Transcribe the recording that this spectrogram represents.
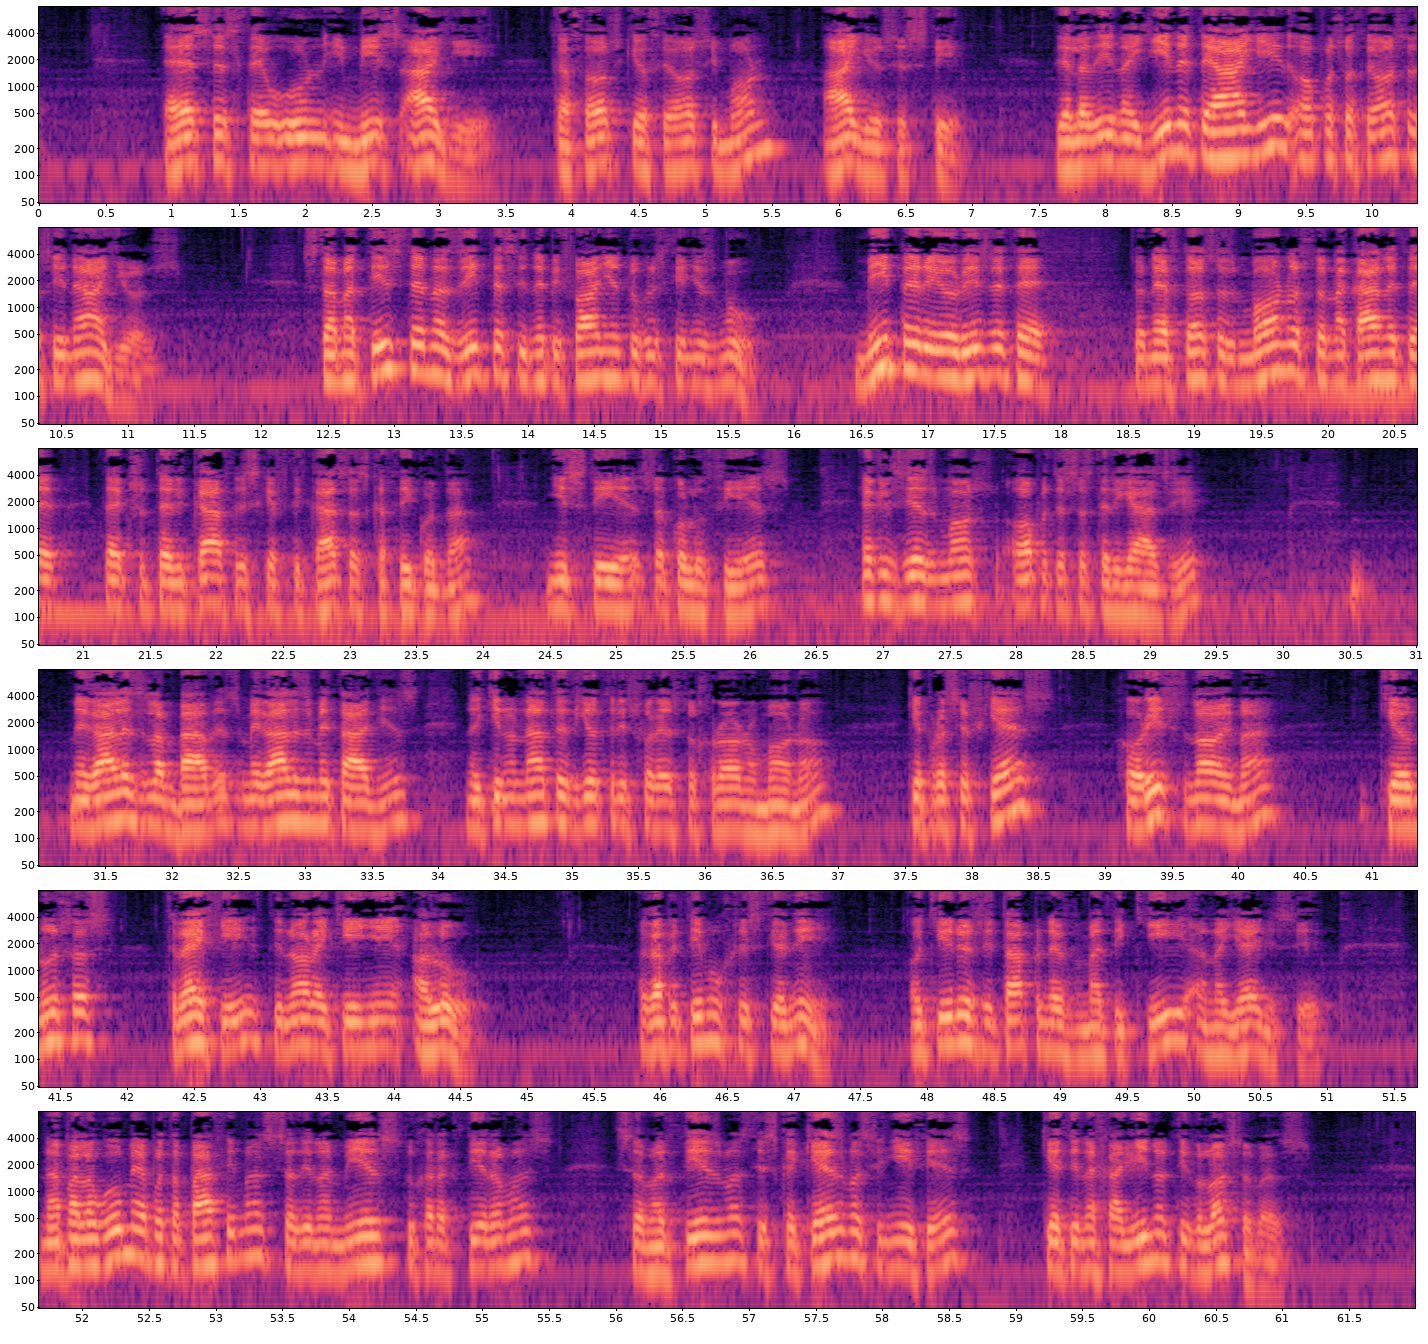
Έσεστε ουν ημείς Άγιοι, καθώς και ο Θεός ημών Άγιος εστί. Δηλαδή να γίνετε Άγιοι όπως ο Θεός σας είναι Άγιος. Σταματήστε να ζείτε στην επιφάνεια του χριστιανισμού. Μη περιορίζετε τον εαυτό σας μόνο στο να κάνετε τα εξωτερικά θρησκευτικά σας καθήκοντα, νηστείες, ακολουθίες, εκκλησιασμός όποτε σας ταιριάζει, μεγάλες λαμπάδες, μεγάλες μετάνοιες, να κοινωνάτε δύο-τρεις φορές το χρόνο μόνο και προσευχές χωρίς νόημα και ο νους σας τρέχει την ώρα εκείνη αλλού. Αγαπητοί μου χριστιανοί, ο Κύριος ζητά πνευματική αναγέννηση. Να απαλλαγούμε από τα πάθη μας, τις αδυναμίες του χαρακτήρα μας, τις αμαρτίες μας, τις κακές μας συνήθειες και την αχαλήνωτη γλώσσα μας.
